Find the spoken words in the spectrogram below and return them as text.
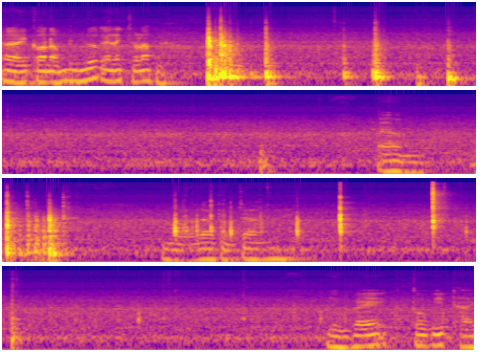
đây, con ống đun nước Electrolux này mở ra kiểm tra này. dùng cái tô vít hai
